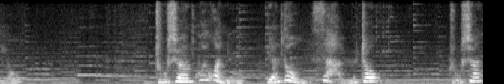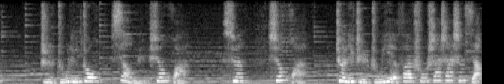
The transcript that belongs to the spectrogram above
流。竹喧归浣女，莲动下渔舟。竹喧指竹林中笑语喧哗，喧喧哗，这里指竹叶发出沙沙声响。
